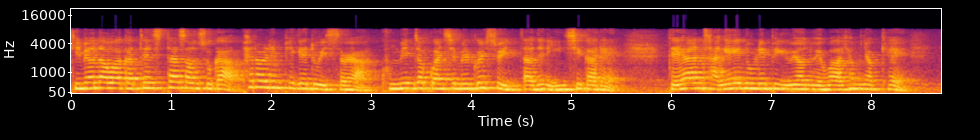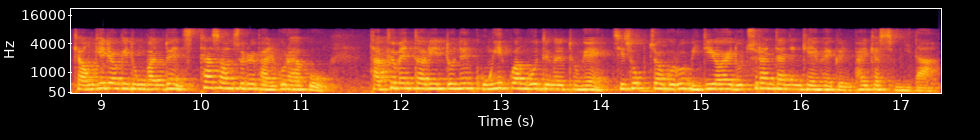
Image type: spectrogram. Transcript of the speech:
김연아와 같은 스타 선수가 패럴림픽에도 있어야 국민적 관심을 끌 수 있다는 인식 아래 대한장애인올림픽위원회와 협력해 경기력이 동반된 스타 선수를 발굴하고 다큐멘터리 또는 공익 광고 등을 통해 지속적으로 미디어에 노출한다는 계획을 밝혔습니다.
